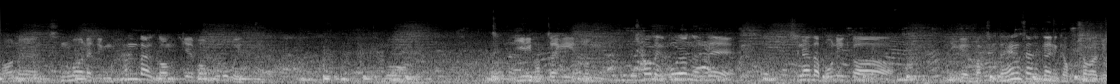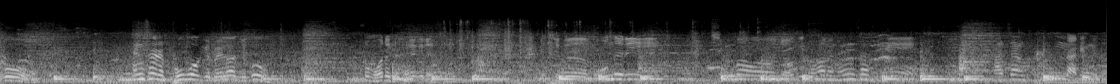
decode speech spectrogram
저는 진먼에 지금 한 달 넘게 머무르고 있습니다. 뭐 일이 갑자기 좀 처음엔 꼬였는데 지나다 보니까 이게 마침 행사 시간이 겹쳐가지고 행사를 보고 가기로 해가지고 좀 오래 기다리게 됐어요. 지금 오늘이 진먼 여기서 하는 행사 중에 가장 큰 날입니다.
